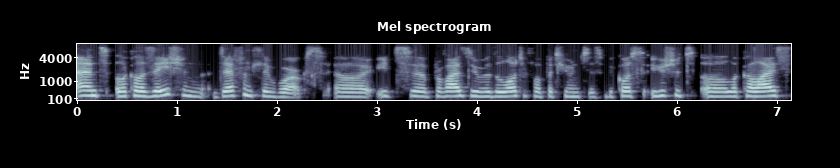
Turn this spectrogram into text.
And localization definitely works. Uh, it provides you with a lot of opportunities because you should localize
